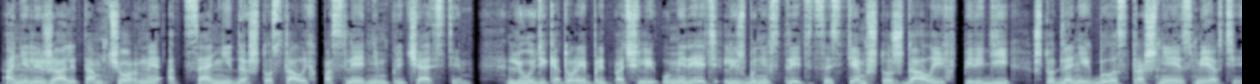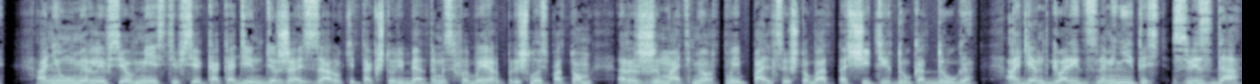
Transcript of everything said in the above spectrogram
Они лежали там, черные от цианида, что стал их последним причастием. Люди, которые предпочли умереть, лишь бы не встретиться с тем, что ждало их впереди, что для них было страшнее смерти. Они умерли все вместе, все как один, держась за руки, так что ребятам из ФБР пришлось потом разжимать мертвые пальцы, чтобы оттащить их друг от друга. Агент говорит «знаменитость, звезда».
